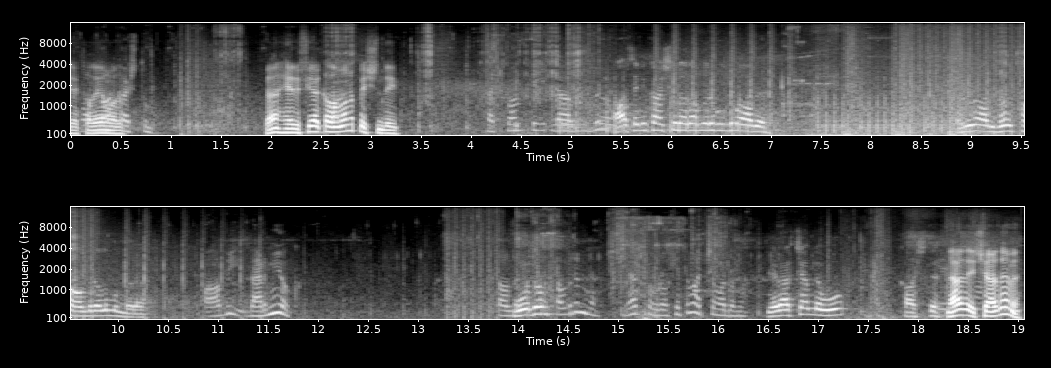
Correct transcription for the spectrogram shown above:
Yakalayamadım. Vallahi kaçtım. Ben herifi yakalamanın peşindeyim. Kaçmam lazımdı. Aa senin kaçtığın adamları buldum abi. Onur abi dön saldıralım bunlara. Abi mermi yok. Saldırırsan Vurdum. saldırırım da. Nerede roketi mi atacağım adamı? Geberteceğim lavuğu. Kaçtı. Nerede? içeride mi?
